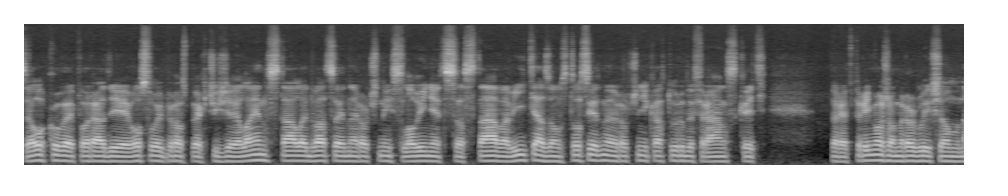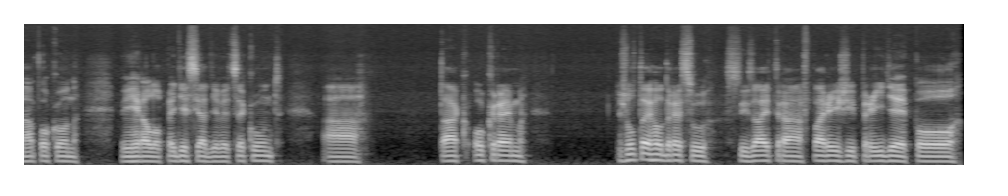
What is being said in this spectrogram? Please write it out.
celkové poradie vo svoj prospech, čiže len stále 21-ročný Slovinec sa stáva víťazom 107. ročníka Tour de France, keď pred Primožom Rogličom napokon vyhralo 59 sekúnd a tak okrem žltého dresu si zajtra v Paríži príde po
